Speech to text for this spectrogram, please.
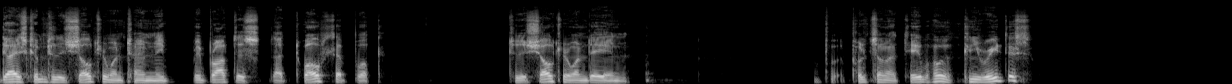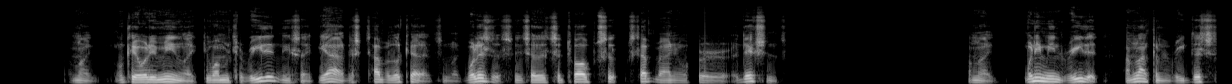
guys come to the shelter one time. They they brought this that twelve step book to the shelter one day and put, put it on a table. Oh, can you read this? I'm like, okay, what do you mean? Like, do you want me to read it? And he's like, yeah, just have a look at it. So I'm like, what is this? And he said, it's a 12 step manual for addictions. I'm like, what do you mean read it? I'm not going to read this.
